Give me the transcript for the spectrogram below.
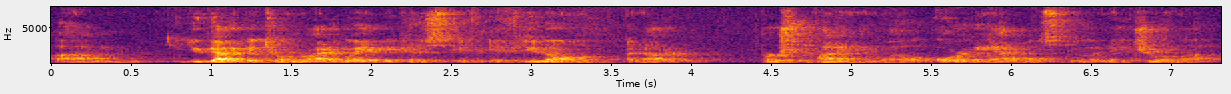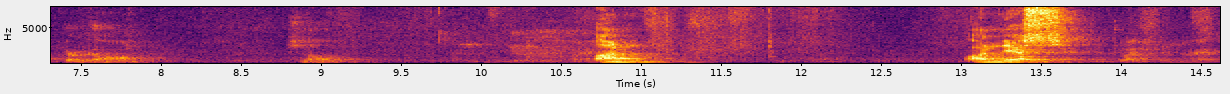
um, you gotta get to them right away, because if, if you don't, another person hunting them will, or the animals do, and they chew them up, they're gone. So, on, on this, Question, Rick.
